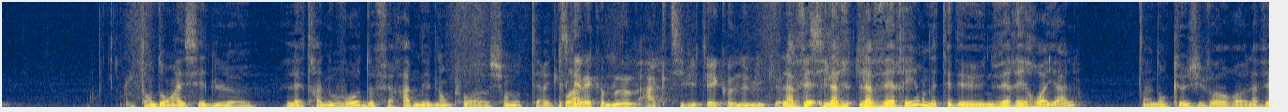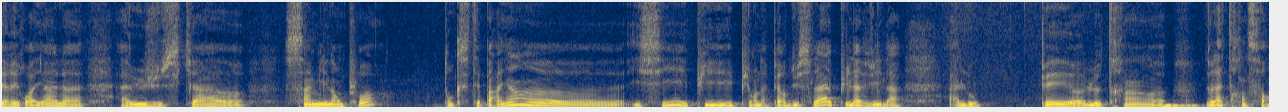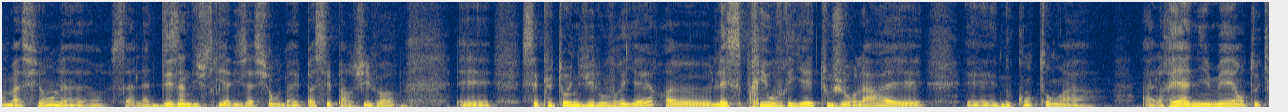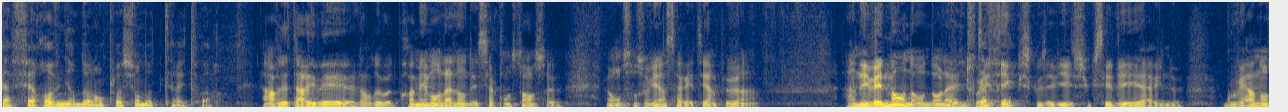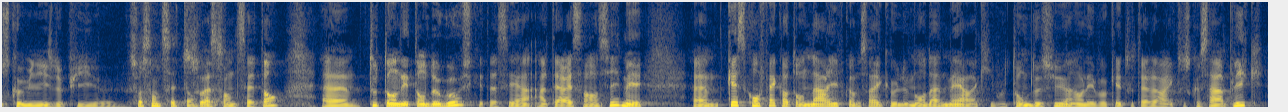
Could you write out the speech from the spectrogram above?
Nous tendons à essayer de le l'être à nouveau, de faire ramener de l'emploi sur notre territoire. Qu'est-ce qu'il y avait comme euh, activité économique la, la, verrerie, on était une verrerie royale. Hein, donc Givor, la verrerie royale a, eu jusqu'à 5000 emplois. Donc c'était pas rien ici. Et puis, et puis on a perdu cela. Et puis la ville a, a loupé euh, le train euh, de la transformation, la, désindustrialisation eh ben, est passée par Givor. Et c'est plutôt une ville ouvrière. Euh, l'esprit ouvrier est toujours là et, nous comptons à, le réanimer, en tout cas faire revenir de l'emploi sur notre territoire. Alors vous êtes arrivé lors de votre premier mandat dans des circonstances, on s'en souvient, ça avait été un peu un, événement dans, la vie politique, puisque vous aviez succédé à une gouvernance communiste depuis 67 euh, ans, 67 ans euh, tout en étant de gauche, qui est assez intéressant aussi. Mais euh, qu'est-ce qu'on fait quand on arrive comme ça et que le mandat de maire là, qui vous tombe dessus, hein, on l'évoquait tout à l'heure avec tout ce que ça implique,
